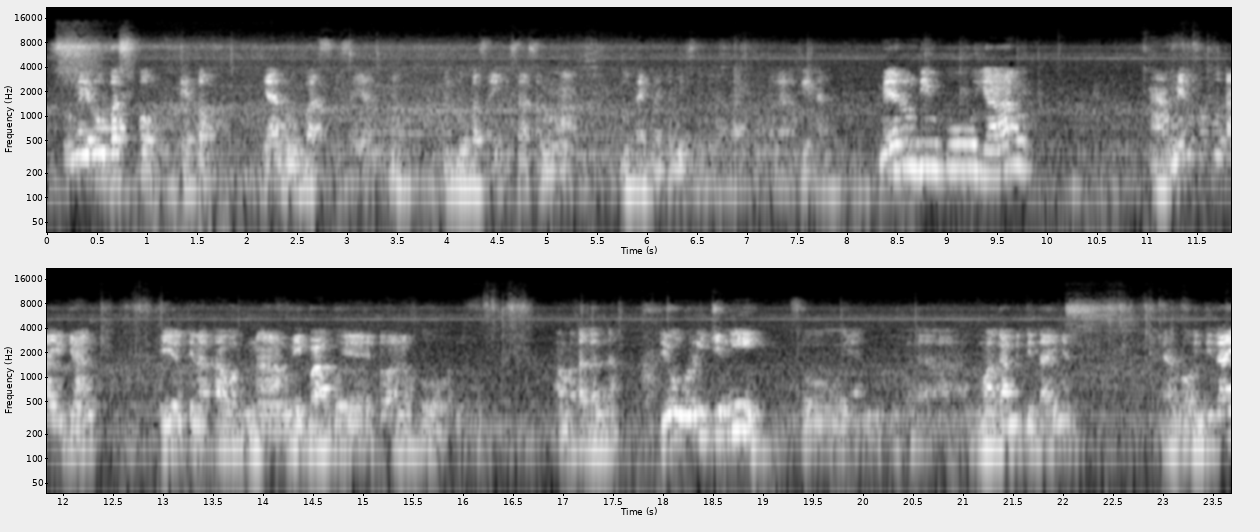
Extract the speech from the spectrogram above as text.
So may Robust po. Ito. Yan, Robust. Isa yan. No? Yung Robust ay isa sa mga multivitamins na ginagamit ng malalakihan. Meron din po yung, uh, meron pa po tayo dyan, yung tinatawag na may bago, eh, ito alam ko, ano, ah, matagal na. Yung Origin E. So, yan. Uh, gumagamit din tayo niyan. Yan po. Hindi tayo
